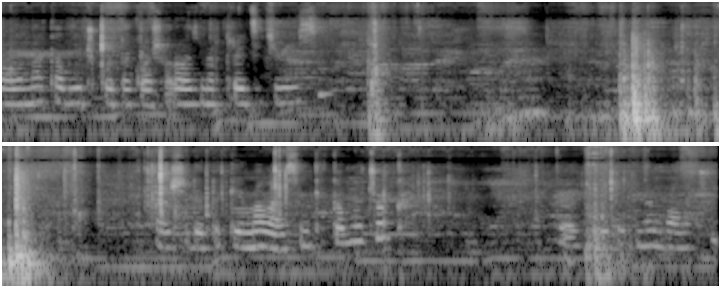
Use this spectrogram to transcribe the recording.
Наступний на каблучку також розмір 38. Далі йде такий малесенький каблучок. Я його тут не бачу.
